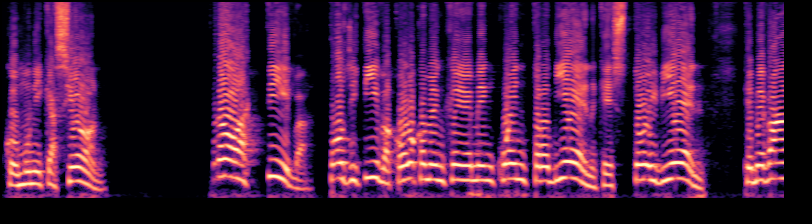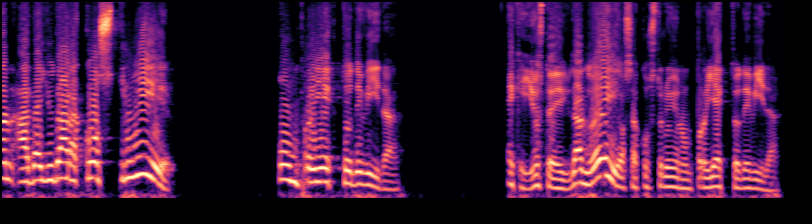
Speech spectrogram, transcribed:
comunicación proactiva, positiva, con lo que me encuentro bien, que estoy bien, que me van a ayudar a construir un proyecto de vida. Es que yo estoy ayudando a ellos a construir un proyecto de vida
